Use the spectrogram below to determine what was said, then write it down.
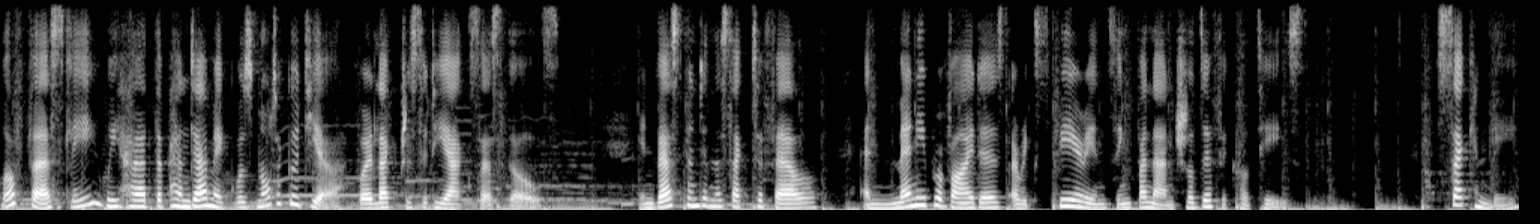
Well, firstly, we heard the pandemic was not a good year for electricity access goals. Investment in the sector fell, and many providers are experiencing financial difficulties. Secondly,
